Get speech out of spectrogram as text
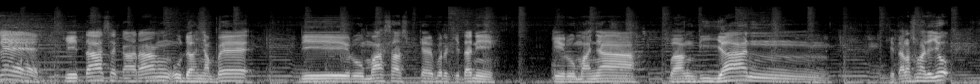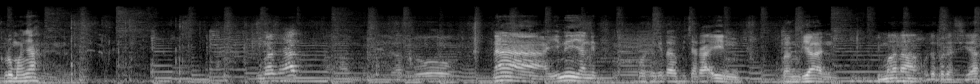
Oke, kita sekarang udah nyampe di rumah subscriber kita nih. Di rumahnya Bang Dian. Kita langsung aja yuk ke rumahnya. Gimana sehat? Alhamdulillah bro. Nah, ini yang mau kita bicarain, Bang Dian. Gimana? Udah pada siap?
